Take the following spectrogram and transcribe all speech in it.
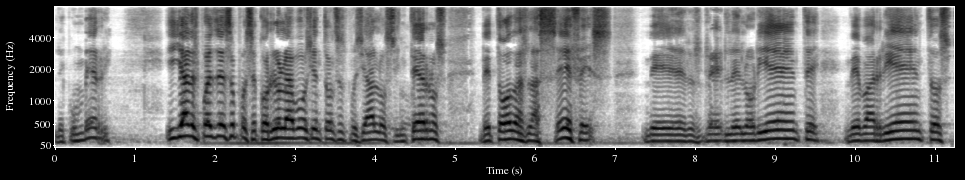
Lecumberri. Y ya después de eso, pues se corrió la voz y entonces pues ya los internos de todas las Fs, del, Oriente, de Barrientos,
